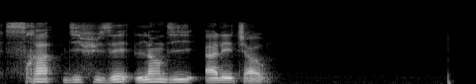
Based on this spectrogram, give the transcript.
sera diffusé lundi. Allez, ciao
